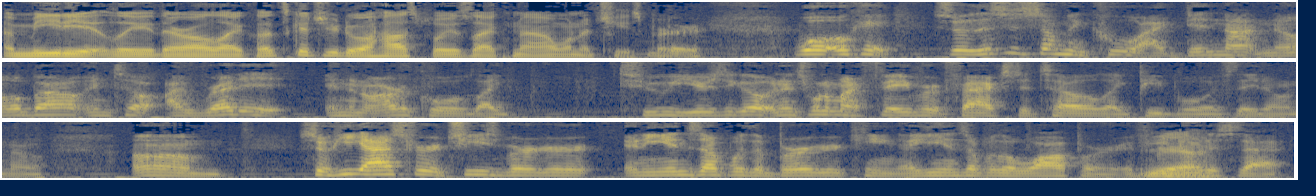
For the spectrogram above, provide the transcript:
immediately they're all like, "Let's get you to a hospital." He's like, "No, I want a cheeseburger." Well, okay, so this is something cool I did not know about until I read it in an article like two years ago, and it's one of my favorite facts to tell like people if they don't know. Um, so he asked for a cheeseburger, and he ends up with a Burger King. Like he ends up with a Whopper. If you Yeah. notice that,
